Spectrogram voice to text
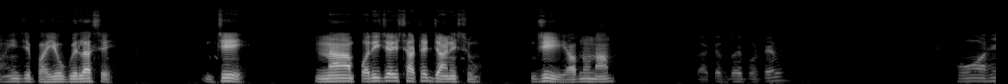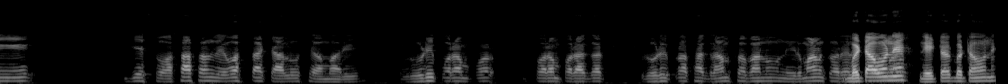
અહીં જે ભાઈઓ ઉભેલા છે જે ના પરિચય સાથે જ જાણીશું. જી આપનું નામ? રાકેશભાઈ પટેલ. હું અહીં જે સ્વશાસન વ્યવસ્થા ચાલુ છે અમારી રૂઢિ પરંપર પરંપરાગત રૂઢિપ્રથા ગ્રામસભાનું ગ્રામ સભાનું નિર્માણ કરે બતાવો ને લેટર બતાવો ને.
